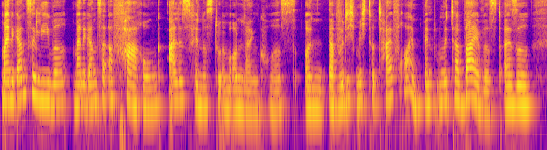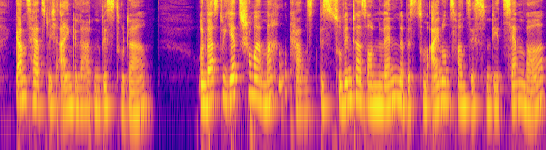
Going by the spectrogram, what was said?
meine ganze Liebe, meine ganze Erfahrung, alles findest du im Online-Kurs. Und da würde ich mich total freuen, wenn du mit dabei bist. Also ganz herzlich eingeladen bist du da. Und was du jetzt schon mal machen kannst, bis zur Wintersonnenwende, bis zum 21. Dezember,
